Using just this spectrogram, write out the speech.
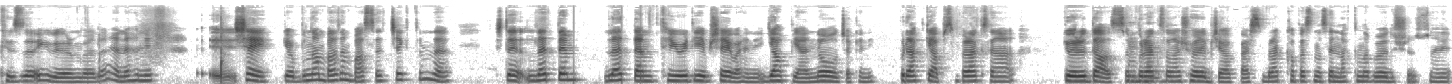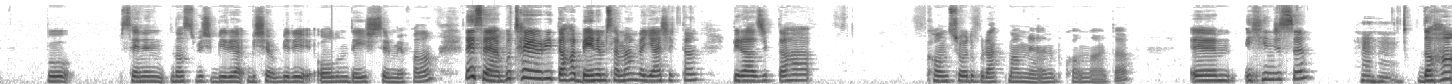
krizlere giriyorum böyle. Yani hani e, şey ya bundan bazen bahsedecektim de işte let them let them theory diye bir şey var hani yap yani ne olacak hani bırak yapsın bırak sana göre alsın Hı bırak sana şöyle bir cevap versin bırak kafasında senin hakkında böyle düşünsün hani bu senin nasıl bir şey, biri, bir şey biri olduğunu değiştirmiyor falan. Neyse yani bu teori daha benimsemem ve gerçekten birazcık daha kontrolü bırakmam yani bu konularda. Ee, ikincisi Daha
